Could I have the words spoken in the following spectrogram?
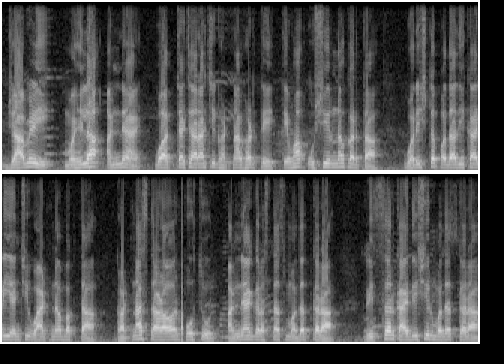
ज्यावेळी महिला अन्याय व अत्याचाराची घटना घडते तेव्हा उशीर न करता वरिष्ठ पदाधिकारी यांची वाट न बघता घटनास्थळावर पोहोचून अन्यायग्रस्तास मदत करा. रितसर कायदेशीर मदत करा.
